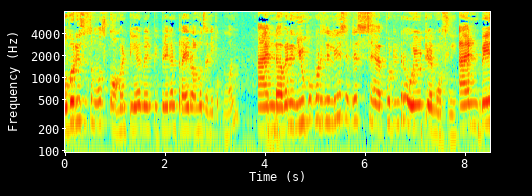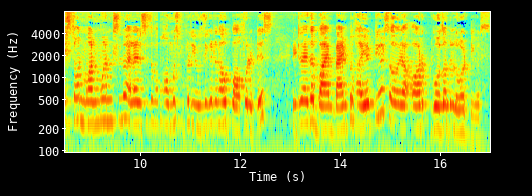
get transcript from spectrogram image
overuse is the most common tier where people can try it almost any Pokemon. And uh, when a new Pokemon is released, it is uh, put into OU tier mostly. And based on one month's you know, analysis of how much people are using it and how powerful it is, it is either ban- banned to higher tiers or, or goes on to lower tiers.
